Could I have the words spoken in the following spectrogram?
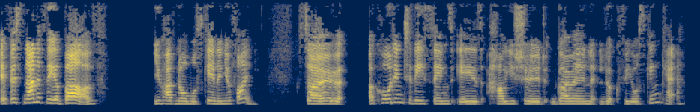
If it's none of the above, you have normal skin and you're fine. So according to these things is how you should go and look for your skincare.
